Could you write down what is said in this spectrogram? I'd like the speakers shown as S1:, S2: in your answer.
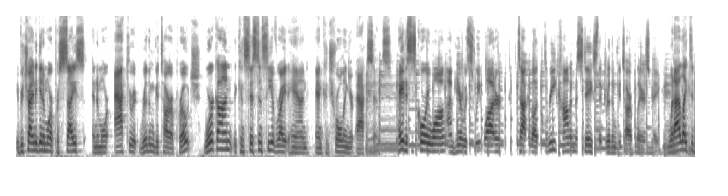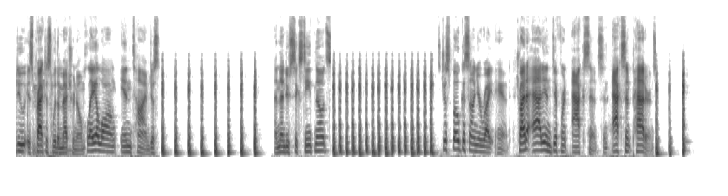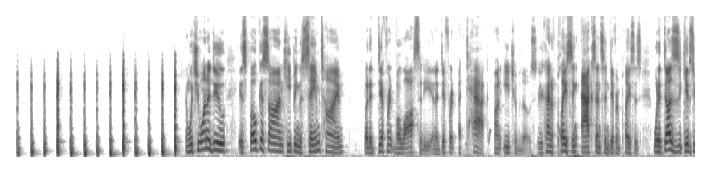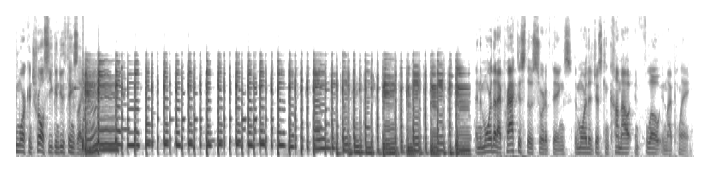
S1: If you're trying to get a more precise and a more accurate rhythm guitar approach, work on the consistency of right hand and controlling your accents. Hey, this is Cory Wong. I'm here with Sweetwater to talk about three common mistakes that rhythm guitar players make. What I like to do is practice with a metronome. Play along in time, just and then do 16th notes. Just focus on your right hand. Try to add in different accents and accent patterns. And what you want to do is focus on keeping the same time but a different velocity and a different attack on each of those. You're kind of placing accents in different places. What it does is it gives you more control so you can do things like And the more that I practice those sort of things, the more that it just can come out and flow in my playing.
